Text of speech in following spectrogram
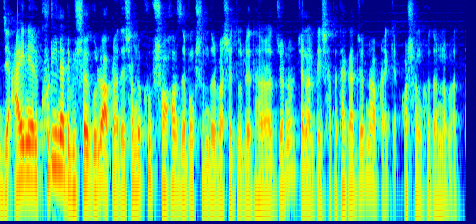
যে আইনের খুঁটিনাটি বিষয়গুলো আপনাদের সামনে খুব সহজ এবং সুন্দর ভাষায় তুলে ধরার জন্য চ্যানেলটির সাথে থাকার জন্য আপনাকে অসংখ্য ধন্যবাদ।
